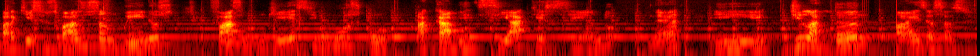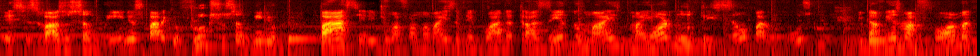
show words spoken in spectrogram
para que esses vasos sanguíneos façam com que esse músculo acabe se aquecendo, né? E dilatando mais essas, esses vasos sanguíneos para que o fluxo sanguíneo passe ali de uma forma mais adequada, trazendo mais maior nutrição para o músculo e da mesma forma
